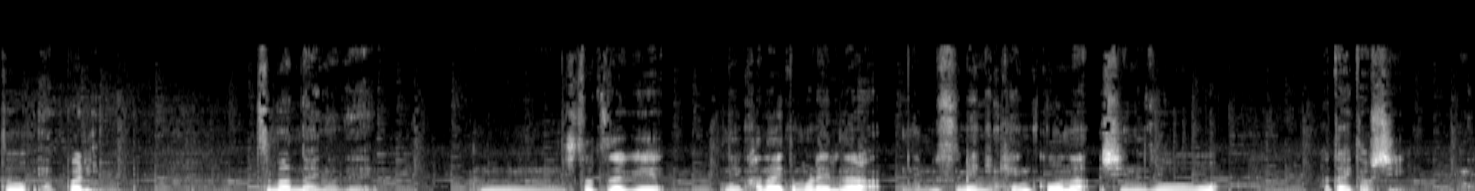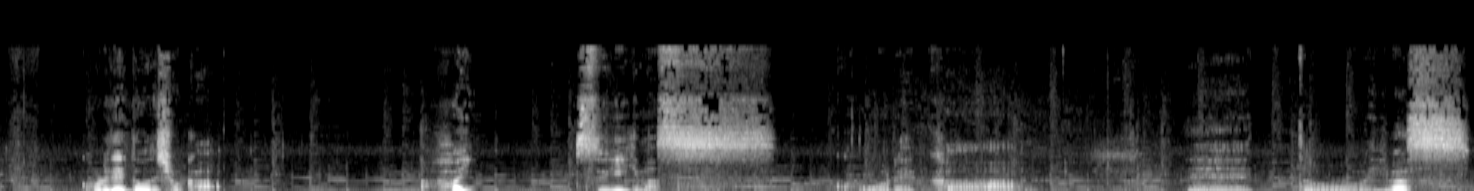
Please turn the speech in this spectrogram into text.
とやっぱりつまんないのでうん一つだけね叶えてもらえるなら、ね、娘に健康な心臓を与えてほしい。これでどうでしょうか？はい。次いきます。これか。えー、っといきます。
